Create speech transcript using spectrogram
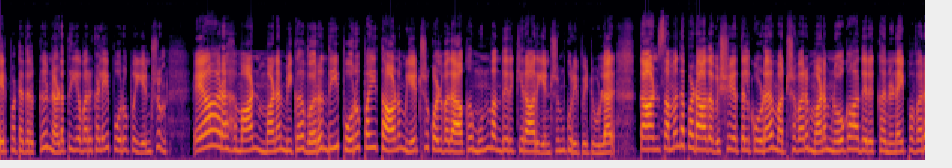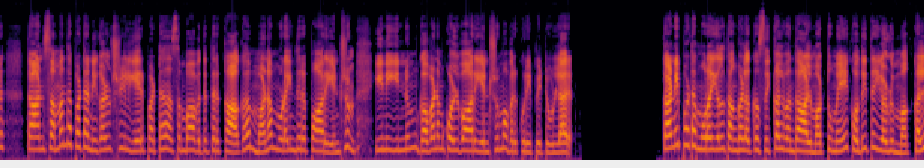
ஏற்பட்டதற்கு நடத்தியவர்களே பொறுப்பு என்றும் ஏ ஆர் ரஹ்மான் மனம் மிக வருந்தி பொறுப்பை தானும் ஏற்றுக்கொள்வதாக முன்வந்திருக்கிறார் என்றும் குறிப்பிட்டுள்ளார். தான் சம்பந்தப்படாத விஷயத்தில் கூட மற்றவர் மனம் நோகாதிருக்க நினைப்பவர் தான் சம்பந்தப்பட்ட நிகழ்ச்சியில் ஏற்பட்ட அசம்பாவிதத்திற்காக மனம் உடைந்திருப்பார் என்றும் இனி இன்னும் கவனம் கொள்வார் என்றும் அவர் குறிப்பிட்டுள்ளார். தனிப்பட்ட முறையில் தங்களுக்கு சிக்கல் வந்தால் மட்டுமே கொதித்து எழும் மக்கள்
